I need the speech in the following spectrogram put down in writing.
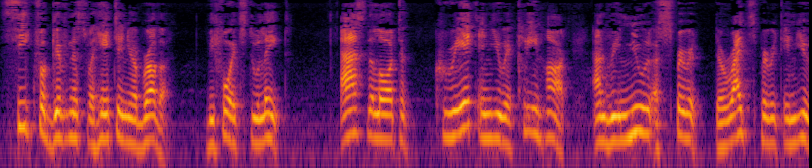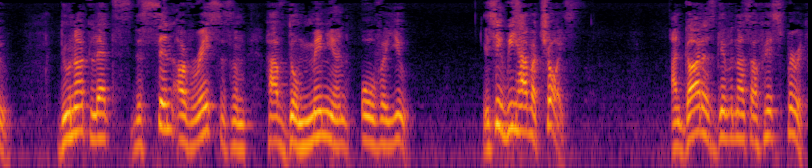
Seek forgiveness for hating your brother before it's too late. Ask the Lord to create in you a clean heart and renew a spirit, the right spirit in you. Do not let the sin of racism have dominion over you. You see, we have a choice. And God has given us of His Spirit.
